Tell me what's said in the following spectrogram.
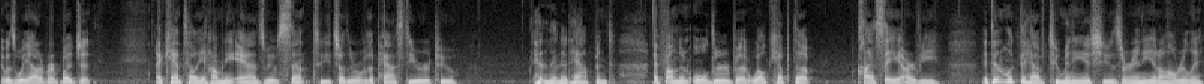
it was way out of our budget. I can't tell you how many ads we have sent to each other over the past year or two. And then it happened. I found an older but well kept up Class A RV. It didn't look to have too many issues or any at all, really.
